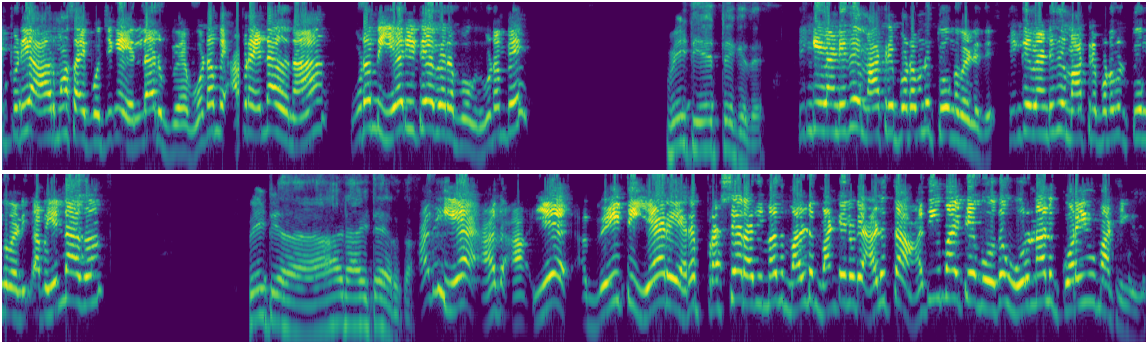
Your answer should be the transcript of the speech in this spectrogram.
இப்படியே ஆறு மாசம் ஆகி போச்சுங்க. எல்லாரும் உடம்பு அப்புறம் என்ன ஆகுதுன்னா உடம்பு ஏறிட்டே வேற போகுது. உடம்பு? வெயிட் ஏற்றேக்குது திங்க வேண்டியது மாத்திரை போட வேண்டியது தூங்க வேண்டியது. திங்க வேண்டியது மாத்திரை போட வேண்டியது தூங்க வேண்டியது. அப்ப என்ன ஆகும்? வெயிட் ஆட் ஆயிட்டே இருக்கும் அது ஏ அது ஏ வெயிட் ஏற ஏற ப்ரெஷர் அதிகமாக மறுபடியும் மண்டையினுடைய அழுத்தம் அதிகமாயிட்டே போகுது. ஒரு நாள் குறையவும் மாட்டேங்குது.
